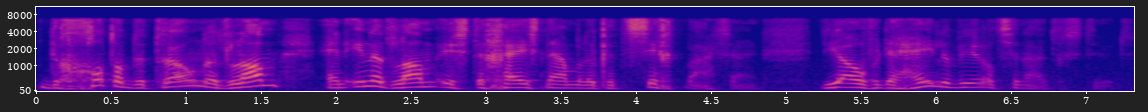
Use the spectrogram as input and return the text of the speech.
de God op de troon, het lam. En in het lam is de geest namelijk het zichtbaar zijn. Die over de hele wereld zijn uitgestuurd.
